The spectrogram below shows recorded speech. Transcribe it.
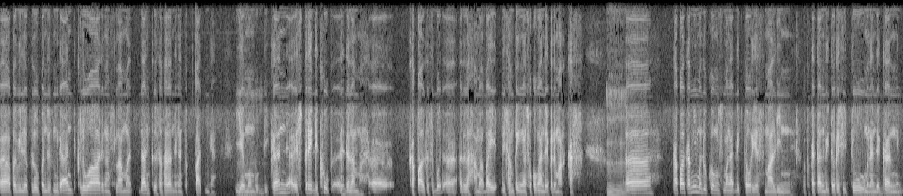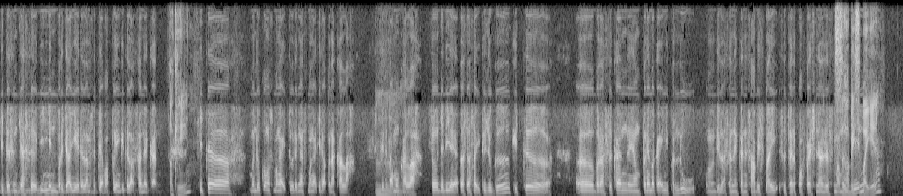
uh, apabila perlu pandu perniagaan keluar dengan selamat dan ke sasaran dengan tepatnya ia hmm. membuktikan uh, spirit the coup uh, dalam uh, kapal tersebut uh, adalah amat baik di samping dengan sokongan daripada markas. Mm-hmm. Uh, Kapal kami mendukung semangat Victorious Marlin. Perkataan Victorious itu menandakan kita sentiasa ingin berjaya dalam setiap apa yang kita laksanakan. Okey. Kita mendukung semangat itu dengan semangat tidak pernah kalah. Mm-hmm. Kita tak mau Hmm. kalah. So jadi atas dasar itu juga kita uh, berasakan yang penembakan ini perlu uh, dilaksanakan sehabis baik secara profesional dan semampu Sehabis mungkin. baik ya.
